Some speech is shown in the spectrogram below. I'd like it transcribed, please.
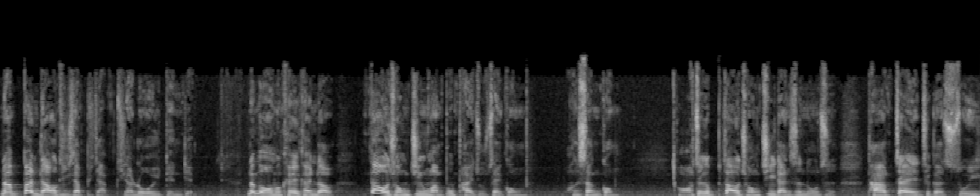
那半导体它比较比较弱一点点。那么我们可以看到，道琼今晚不排除再攻往上攻。哦，这个道琼既然是如此，它在这个属于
